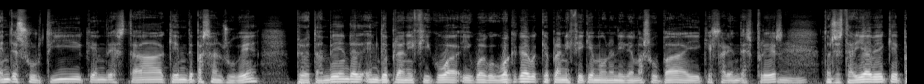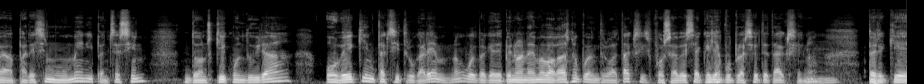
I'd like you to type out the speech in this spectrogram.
hem de sortir, que hem d'estar, que hem de passar-nos-ho bé, però també hem de, hem de planificar, igual, igual que, que planifiquem on anirem a sopar i què farem després, mm. doncs estaria bé que apareixi un moment i penséssim doncs, qui conduirà o bé quin taxi trucarem, no? perquè depèn on anem a vegades no podem trobar taxis, però saber si aquella població té taxi, no? Mm. perquè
